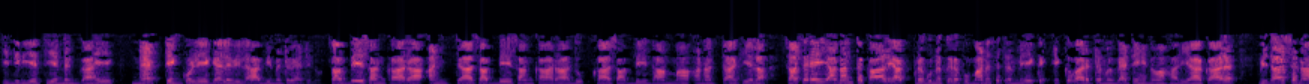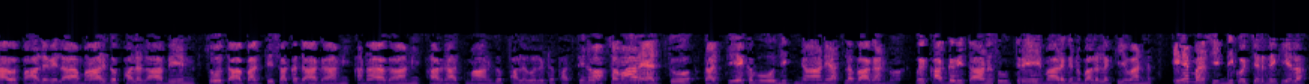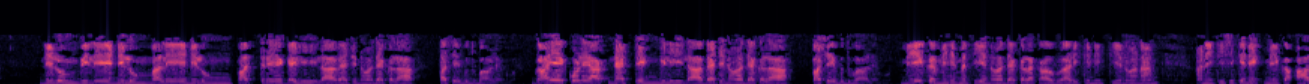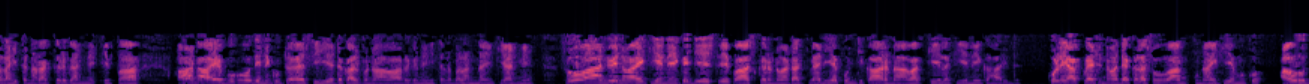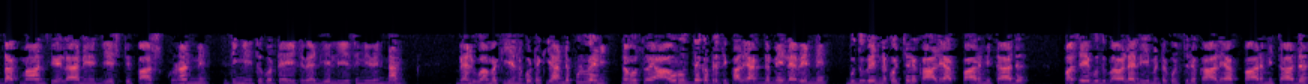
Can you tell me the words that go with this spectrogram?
ඉදිරියේ තියෙන ගහේ නැට්ටෙන් කොලේ ගැලවිලා බිමට වැටෙනවා. සබ්බේ සංඛාරා අනිත්‍යා සබ්බේ සංඛාරා දුක්ඛා සබ්බේ ධම්මා අනාත්තා කියලා සසරේ අනන්ත කාලයක් ප්‍රගුණ කරපු මනසට මේක එකවරටම වැටහෙනවා හරියාකාර විදර්ශනාව පහළ වෙලා මාර්ගඵල ලාභයෙන් සෝතාපට්ටි සකදාගාමි අනාගාමි අරහත් මාර්ග ඵලවලටපත් වෙනවා. සමහර ඇත්තෝ ප්‍රත්‍යේක බෝධි ඥානයත් ලබා ගන්නවා. ඔය කග්ගවිතාන සූත්‍රයේ එහෙම අරගෙන බලලා කියවන්න එහෙම සිද්ධි කොච්චරද කියලා? නිලුම් විලේ නිලුම් මලේ නිලුම් පත්‍රයේ ගැලිහිලා වැටෙනවා දැකලා පසේ බුදු බව ලැබුවා ගහේ කොළයක් නැට්ටෙන් ගිලිහිලා වැටෙනවා දැකලා පසේ බුදු බව ලැබුවා මේක මෙහෙම තියෙනවා දැකලා කවුරු හරි කෙනෙක් කියනවා නම් අනේ කිසි කෙනෙක් මේක අහලා හිත නරක කරගන්න එපා. ආනාය බොහෝ දෙනෙකුට සිහියට කල්පනාව අරගෙන හිතලා බලන්නයි කියන්නේ. සෝවාන් වෙනවයි කියන එක ජේස්ත්‍රේ පාස් කරනවටත් වැඩිය පුංචි කාරණාවක් කියලා කියන එක හරිද? කොලයක් වැටෙනවා දැකලා සෝවාන් උණයි කියමුකෝ. අවුරුද්දක් මාන්සි වෙලානේ ජේස්ත්‍රි පාස් කරන්නේ. ඉතින් එතකොට ඊට වැඩිය ලේසි නෙවෙන්නම්. බැලුවම කියනකොට කියන්න පුළුවනි. නමුත් ඔය අවුරුද්දක ප්‍රතිඵලයක්ද මේ ලැබෙන්නේ? බුදු වෙන්න කොච්චර කාලයක් පාරමිතාද? පසේ බුදු බව ලැබීමට කොච්චර කාලයක් පාරමිතාද?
